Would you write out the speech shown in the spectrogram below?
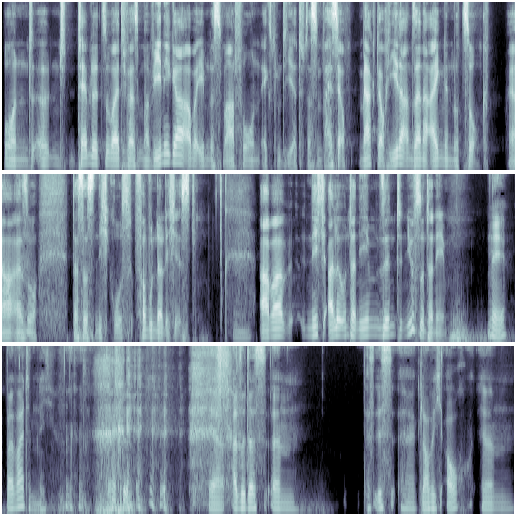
Und äh, Tablet, soweit ich weiß, immer weniger, aber eben das Smartphone explodiert. Das weiß ja auch, merkt ja auch jeder an seiner eigenen Nutzung. Ja, also, mhm. dass es nicht groß verwunderlich ist. Mhm. Aber nicht alle Unternehmen sind News-Unternehmen. Nee, bei weitem nicht. das stimmt. ja, also das, ähm, das ist, äh, glaube ich, auch ähm,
